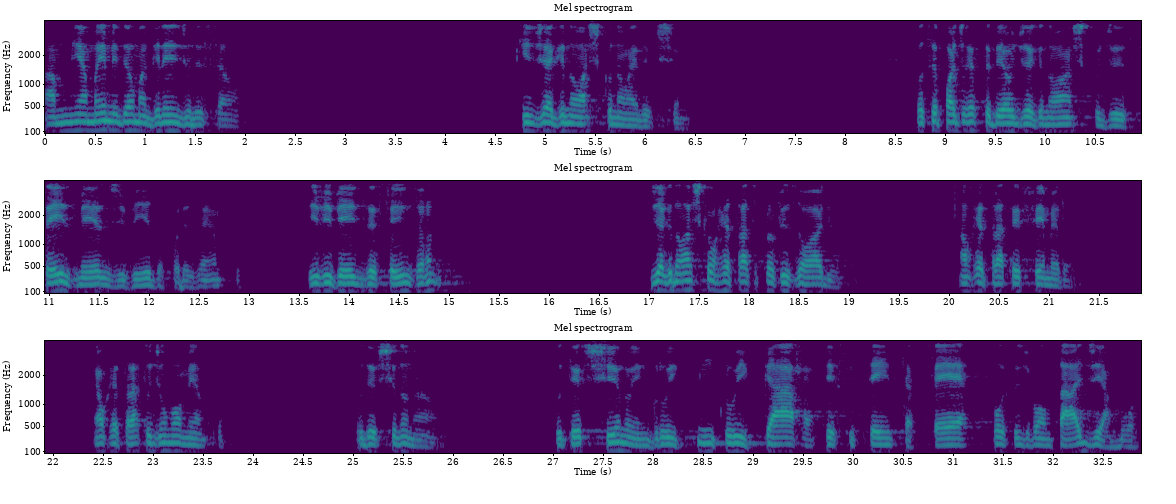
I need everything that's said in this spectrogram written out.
A minha mãe me deu uma grande lição. Que diagnóstico não é destino. Você pode receber o diagnóstico de seis meses de vida, por exemplo, e viver 16 anos. Diagnóstico é um retrato provisório, é um retrato efêmero, é um retrato de um momento. O destino não. O destino inclui, inclui garra, persistência, fé, força de vontade e amor.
